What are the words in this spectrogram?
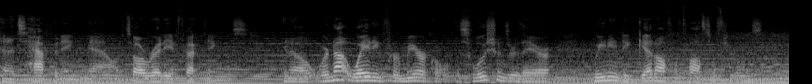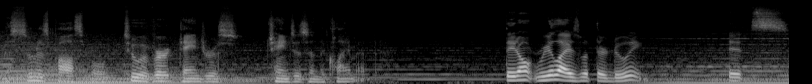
and it's happening now. It's already affecting us. You know, we're not waiting for a miracle. The solutions are there. We need to get off of fossil fuels as soon as possible to avert dangerous changes in the climate. They don't realize what they're doing. It's,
